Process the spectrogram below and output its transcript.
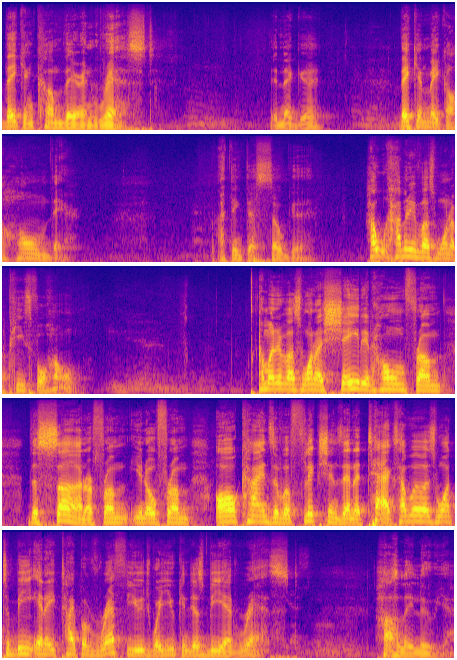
they can come there and rest. Isn't that good? They can make a home there. I think that's so good. How, how many of us want a peaceful home? How many of us want a shaded home from the sun or from, you know, from all kinds of afflictions and attacks. How many of us want to be in a type of refuge where you can just be at rest? Hallelujah.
